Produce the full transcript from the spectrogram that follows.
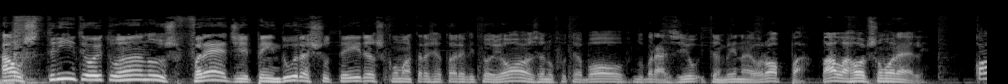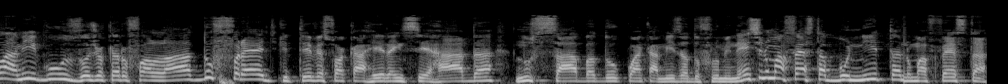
Aos 38 anos, Fred pendura chuteiras com uma trajetória vitoriosa no futebol no Brasil e também na Europa. Fala, Robson Morelli. Olá, amigos! Hoje eu quero falar do Fred, que teve a sua carreira encerrada no sábado com a camisa do Fluminense, numa festa bonita, numa festa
